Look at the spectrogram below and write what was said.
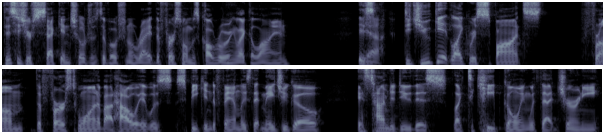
this is your second children's devotional, right? The first one was called Roaring Like a Lion. Is yeah did you get like response from the first one about how it was speaking to families that made you go, it's time to do this, like to keep going with that journey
